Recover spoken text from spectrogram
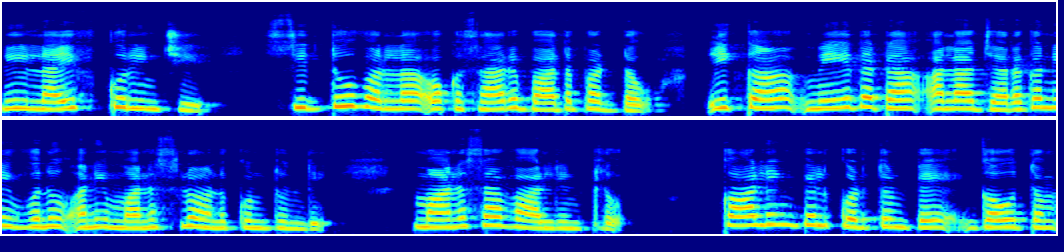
నీ లైఫ్ గురించి. సిద్ధు వల్ల ఒకసారి బాధపడ్డావు. ఇక మీదట అలా జరగనివ్వను అని మనసులో అనుకుంటుంది మానస వాళ్ళింట్లో. కాలింగ్ బెల్ కొడుతుంటే గౌతమ్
